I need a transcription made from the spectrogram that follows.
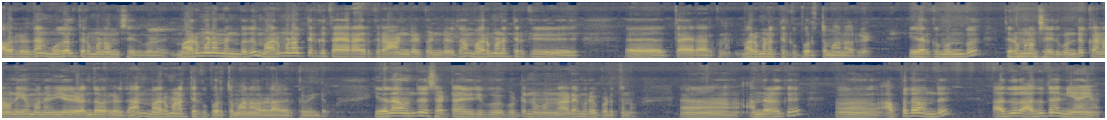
அவர்கள் தான் முதல் திருமணம் செய்து கொள்ள மறுமணம் என்பது மறுமணத்திற்கு தயாராக இருக்கிற ஆண்கள் பெண்கள் தான் மறுமணத்திற்கு தயாராக இருக்கணும். மறுமணத்திற்கு பொருத்தமானவர்கள். இதற்கு முன்பு திருமணம் செய்து கொண்டு கணவனையோ மனைவியோ இழந்தவர்கள் தான் மறுமணத்திற்கு பொருத்தமானவர்களாக இருக்க வேண்டும். இதெல்லாம் வந்து சட்ட விதி போட்டு நம்ம நடைமுறைப்படுத்தணும். அந்தளவுக்கு அந்த அளவுக்கு அப்போ தான் வந்து அது அதுதான் நியாயம்.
